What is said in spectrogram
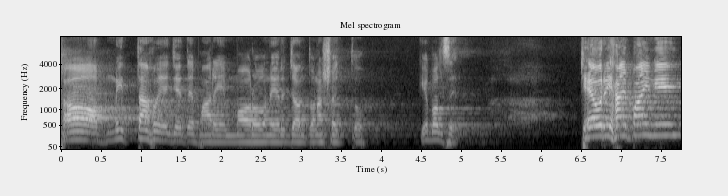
সব মিথ্যা হয়ে যেতে পারে, মরণের যন্ত্রণা সত্য। কে বলছে? কেউ রিহাই পায়নি।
